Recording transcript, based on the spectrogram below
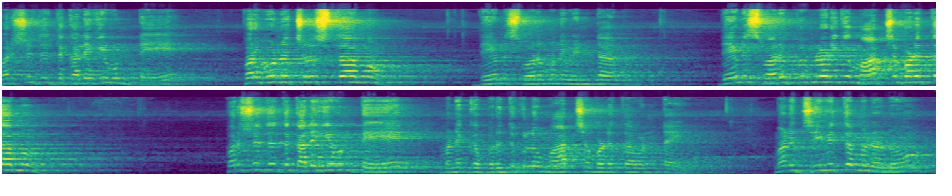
పరిశుద్ధత కలిగి ఉంటే ప్రభువును చూస్తాము. దేవుని స్వరమును వింటాము. దేవుని స్వరూపంలోనికి మార్చబడతాము. పరిశుద్ధత కలిగి ఉంటే మన యొక్క బ్రతుకులు మార్చబడుతూ ఉంటాయి. మన జీవితములను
